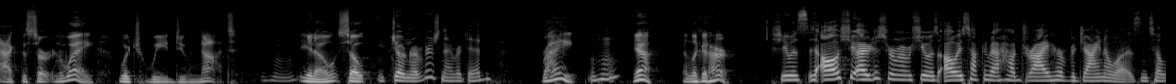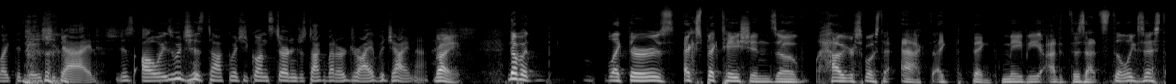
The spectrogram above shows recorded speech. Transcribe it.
act a certain way, which we do not. You know, so Joan Rivers never did. right, Mm-hmm. yeah, and look at her. She was all she. I just remember she was always talking about how dry her vagina was until like the day she died. She just always would just talk about. She'd go on Stern and just talk about her dry vagina. Right. No, but like there's expectations of how you're supposed to act. I think maybe I, does that still exist?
